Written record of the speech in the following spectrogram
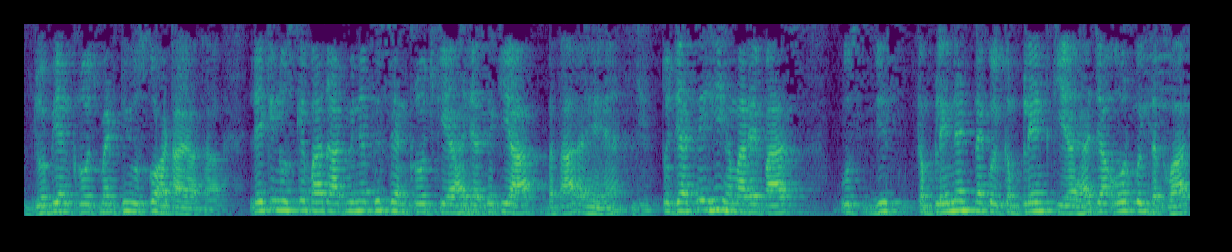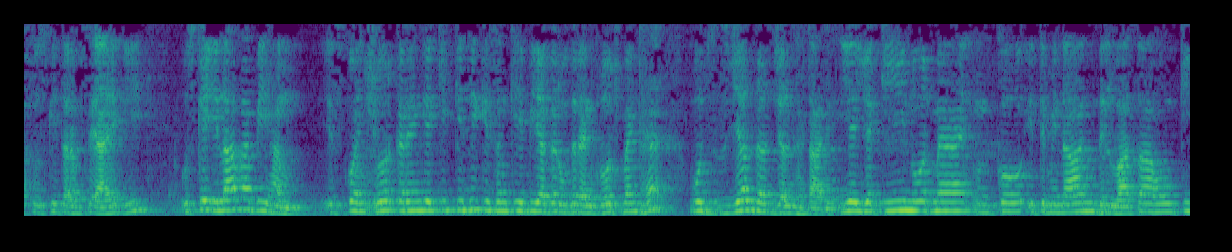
جو بھی انکروچمنٹ تھی اس کو ہٹایا تھا۔ لیکن اس کے بعد آدمی نے پھر سے انکروچ کیا ہے جیسے کہ آپ بتا رہے ہیں۔ تو جیسے ہی ہمارے پاس اس جس کمپلیننٹ نے کوئی کمپلینٹ کیا ہے یا اور کوئی درخواست اس کی طرف سے آئے گی، اس کے علاوہ بھی ہم اس کو انشور کریں گے کہ کسی قسم کی بھی اگر ادھر انکروچمنٹ ہے، وہ جلد از جلد ہٹا دیں یہ یقین اور میں ان کو اطمینان دلواتا ہوں کہ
